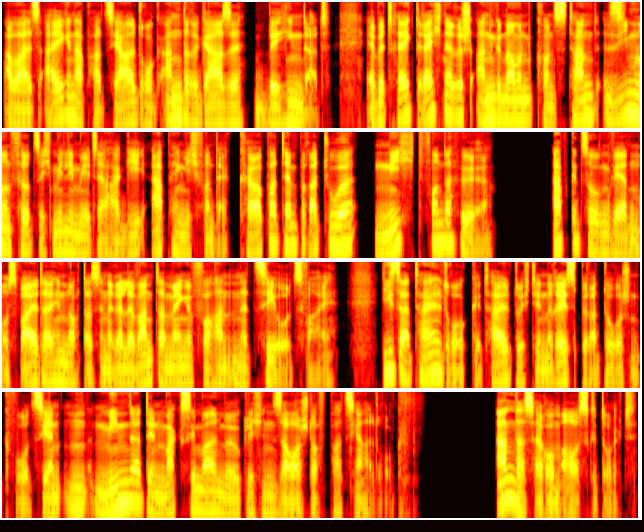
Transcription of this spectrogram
aber als eigener Partialdruck andere Gase behindert. Er beträgt rechnerisch angenommen konstant 47 mm Hg abhängig von der Körpertemperatur, nicht von der Höhe. Abgezogen werden muss weiterhin noch das in relevanter Menge vorhandene CO2. Dieser Teildruck, geteilt durch den respiratorischen Quotienten, mindert den maximal möglichen Sauerstoffpartialdruck. Andersherum ausgedrückt,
